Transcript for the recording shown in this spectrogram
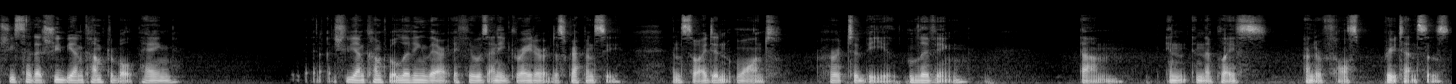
she said that she'd be uncomfortable paying. She'd be uncomfortable living there if it was any greater discrepancy, and so I didn't want her to be living um, in in the place under false pretenses.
